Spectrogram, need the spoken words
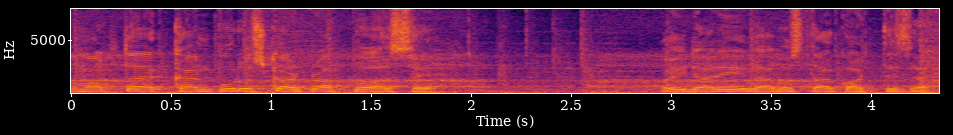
তোমার তো একখান পুরস্কার প্রাপ্য আছে। ওইটারই ব্যবস্থা করতে চাই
